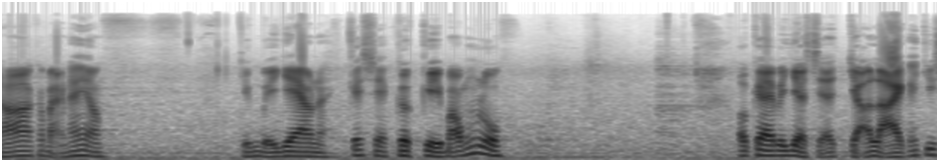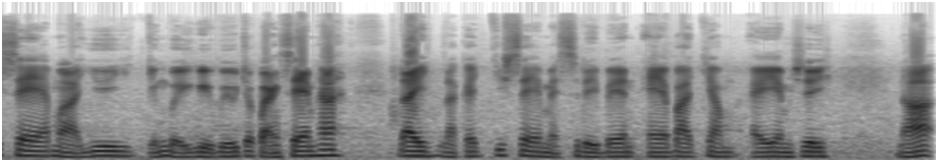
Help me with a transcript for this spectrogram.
đó, các bạn thấy không? Chuẩn bị giao nè, cái xe cực kỳ bóng luôn. Ok, bây giờ sẽ trở lại cái chiếc xe mà Duy chuẩn bị review cho các bạn xem ha. Đây là cái chiếc xe Mercedes-Benz E300 AMG đó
